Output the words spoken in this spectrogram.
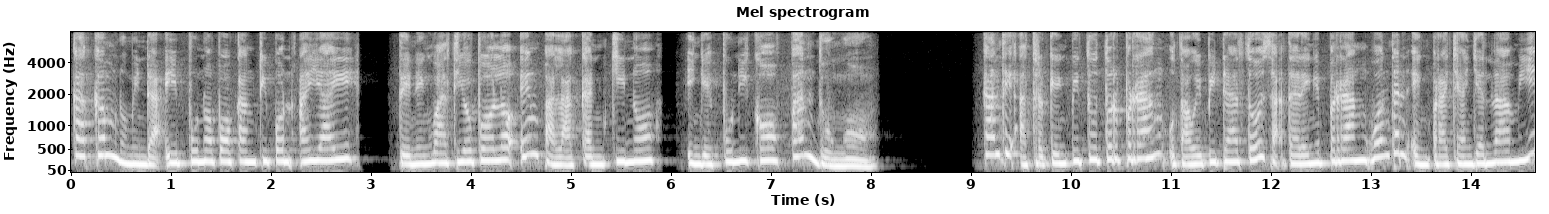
kagem numindaki punapa kang dipun ayahi dening wadyabala ing palagan kino inggih punika pandonga. Kanthi atreking pitutur perang utawi pidato sakderenge perang wonten ing prajanjian lami,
